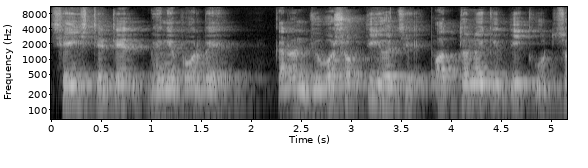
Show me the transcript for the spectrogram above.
সেই স্টেটের ভেঙে পড়বে। কারণ যুবশক্তি হচ্ছে অর্থনৈতিক উৎস।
